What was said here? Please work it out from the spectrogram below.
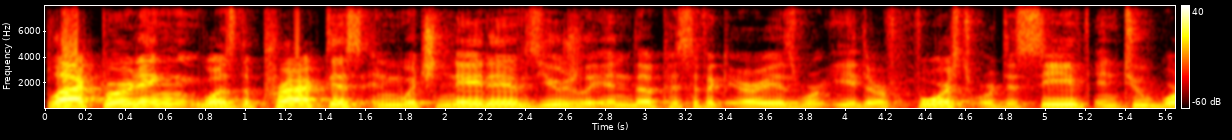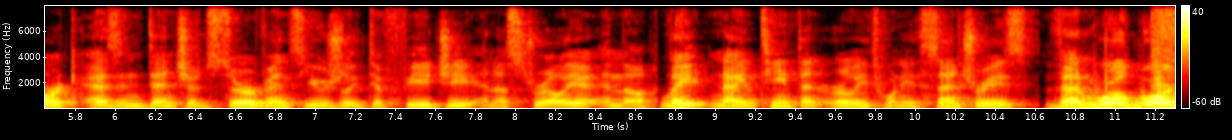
Blackbirding was the practice in which natives, usually in the Pacific areas, were either forced or deceived into work as indentured servants, usually to Fiji and Australia in the late 19th and early 20th centuries. Then World War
